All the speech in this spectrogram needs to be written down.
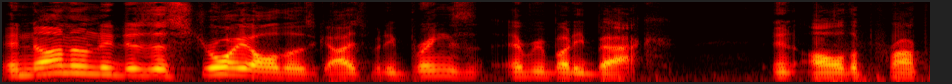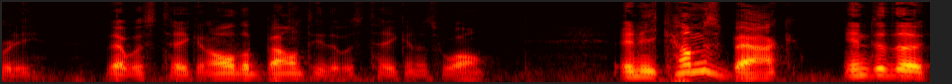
And not only he destroy all those guys, but he brings everybody back and all the property that was taken, all the bounty that was taken as well. And he comes back into the,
